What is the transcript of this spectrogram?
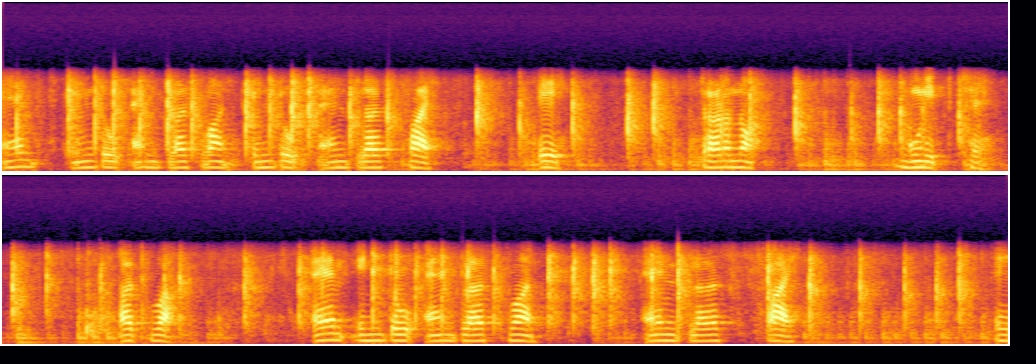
n into n plus 1 into n plus 5 એ ત્રણનો ગુણિત છે અથવા n into n plus 1 n plus 5 એ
